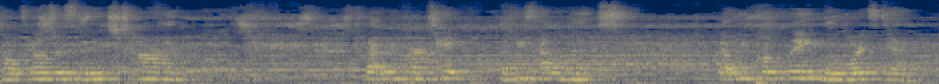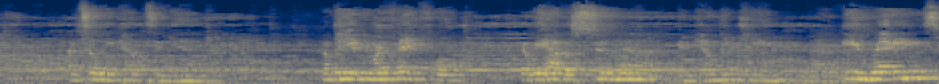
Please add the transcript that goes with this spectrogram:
Paul tells us that each time that we partake of these elements, that we proclaim the Lord's death until he comes again. How many of you are thankful that we have a soon and coming King? He reigns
